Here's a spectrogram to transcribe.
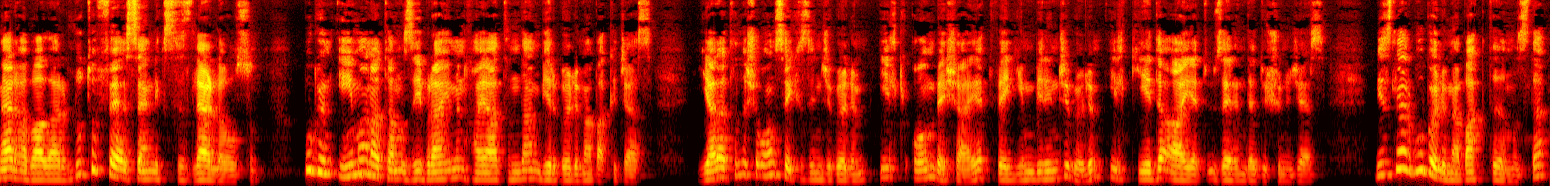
Merhabalar, lütuf ve esenlik sizlerle olsun. Bugün iman atamız İbrahim'in hayatından bir bölüme bakacağız. Yaratılış 18. bölüm ilk 15 ayet ve 21. bölüm ilk 7 ayet üzerinde düşüneceğiz. Bizler bu bölüme baktığımızda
